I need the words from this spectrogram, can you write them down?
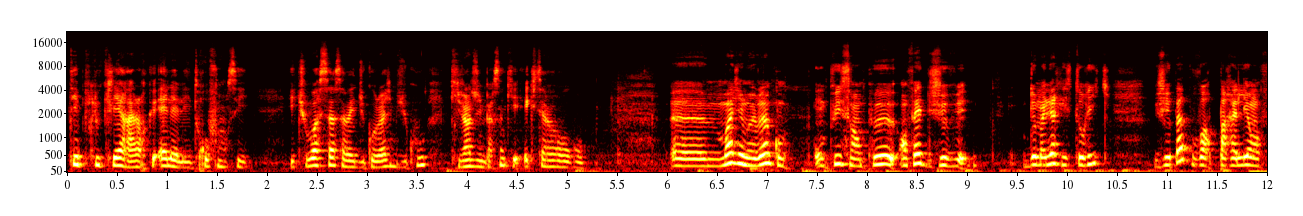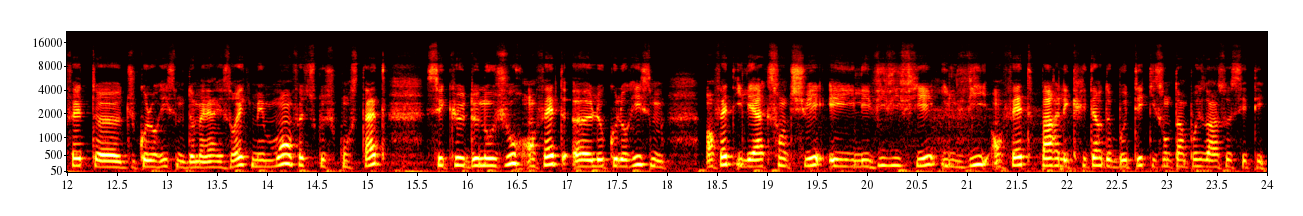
t'es plus claire alors que elle elle est trop foncée. Et tu vois ça ça va être du colorisme du coup qui vient d'une personne qui est extérieure au groupe. Euh, moi j'aimerais bien qu'on puisse un peu en fait je vais de manière historique je vais pas pouvoir parler en fait euh, du colorisme de manière historique mais moi en fait ce que je constate c'est que de nos jours en fait euh, le colorisme en fait il est accentué et il est vivifié. Il vit en fait par les critères de beauté qui sont imposés dans la société.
